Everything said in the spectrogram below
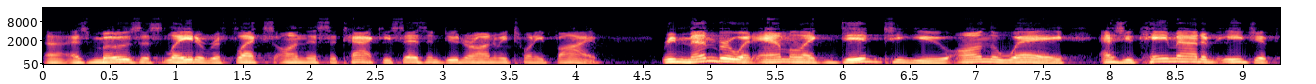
Uh, as Moses later reflects on this attack, he says in Deuteronomy 25, Remember what Amalek did to you on the way as you came out of Egypt,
